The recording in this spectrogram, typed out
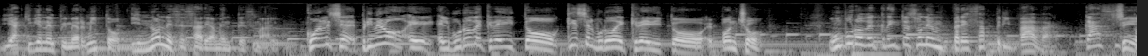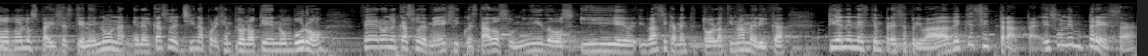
y aquí viene el primer mito, y no necesariamente es malo. ¿Cuál es el, primero eh, el buró de crédito? ¿Qué es el buró de crédito, eh, Poncho? Un buró de crédito es una empresa privada. Casi Sí. todos los países tienen una. En el caso de China, por ejemplo, no tienen un buró, pero en el caso de México, Estados Unidos y, y básicamente toda Latinoamérica, tienen esta empresa privada. ¿De qué se trata? Es una empresa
